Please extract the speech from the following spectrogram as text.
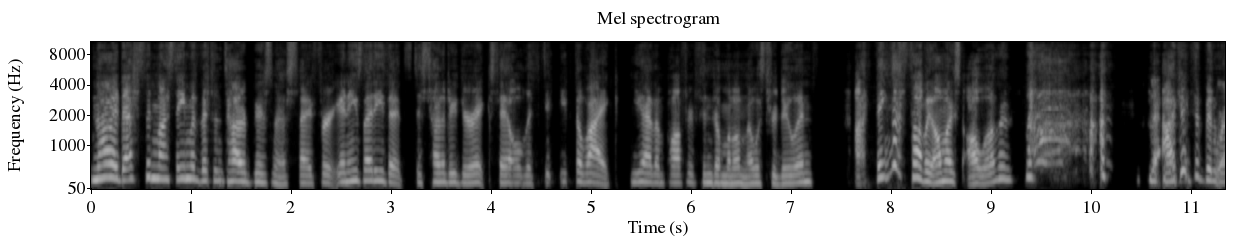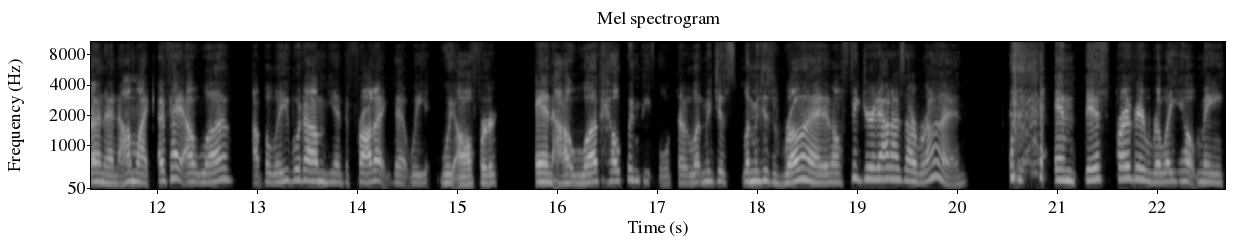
No, that's been my theme of this entire business. So for anybody that's just trying to do direct sales, if you feel like you have imposter syndrome, I don't know what you're doing. I think that's probably almost all of it. I just have been running. I'm like, okay, I love, I believe what um, yeah, the product that we we offer, and I love helping people. So let me just let me just run, and I'll figure it out as I run. and this program really helped me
